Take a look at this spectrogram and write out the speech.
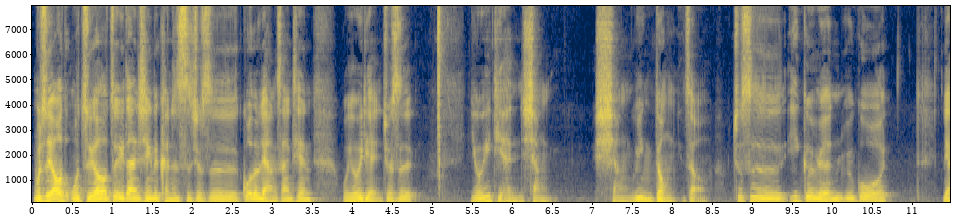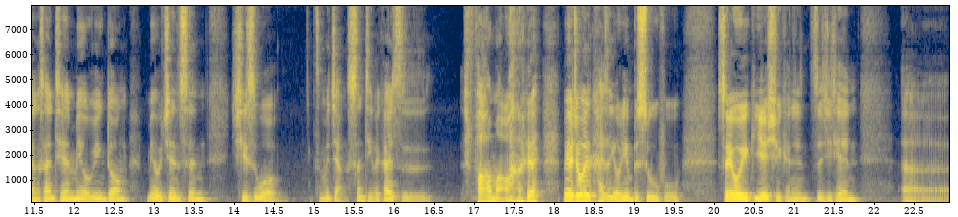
我只要我主要最担心的可能是就是过了两三天，我有一点就是有一点想想运动，你知道吗，就是一个人如果两三天没有运动、没有健身，其实我怎么讲，身体会开始发毛，没有就会还是有点不舒服。所以我也许可能这几天，呃，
